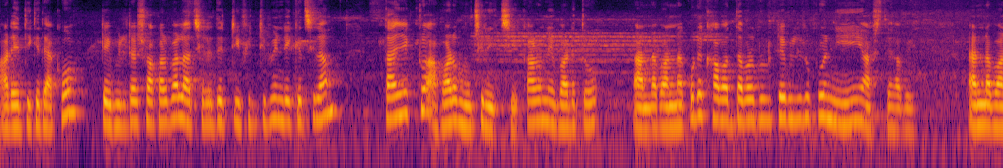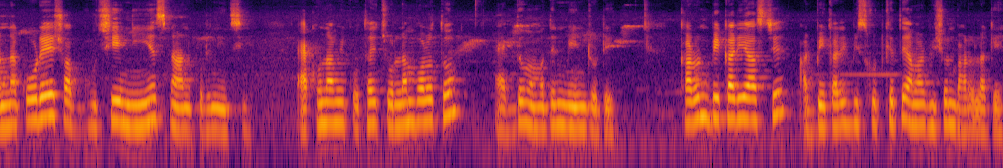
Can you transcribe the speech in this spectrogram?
আর এদিকে দেখো, টেবিলটা সকালবেলা ছেলেদের টিফিন টিফিন রেখেছিলাম, তাই একটু আবারও মুছে নিচ্ছি। কারণ এবারে তো রান্না বান্না করে খাবার দাবারগুলো টেবিলের উপরে নিয়েই আসতে হবে। রান্না বান্না করে সব গুছিয়ে নিয়ে স্নান করে নিয়েছি। এখন আমি কোথায় চললাম বলো তো? একদম আমাদের মেন রোডে কারণ বেকারি আসছে আর বেকারির বিস্কুট খেতে আমার ভীষণ ভালো লাগে।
